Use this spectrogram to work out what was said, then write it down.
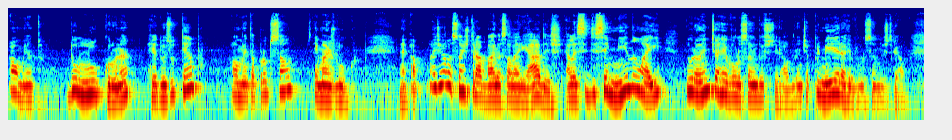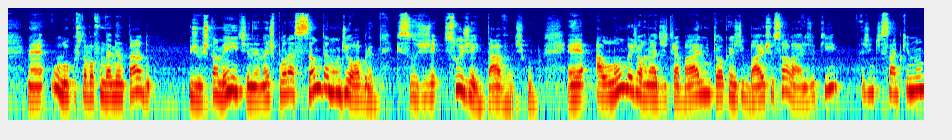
aumento do lucro, né? Reduz o tempo, aumenta a produção, tem mais lucro. Né? As relações de trabalho assalariadas elas se disseminam aí durante a Revolução Industrial, durante a primeira Revolução Industrial. Né? O lucro estava fundamentado justamente né, na exploração da mão de obra, que suje sujeitava desculpa, é, a longa jornada de trabalho em trocas de baixos salários, o que a gente sabe que não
